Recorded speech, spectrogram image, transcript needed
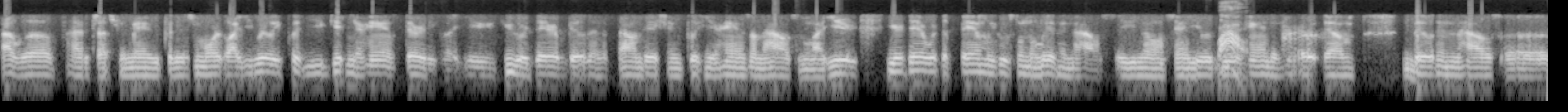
I love how to touch man because it's more like you really put you getting your hands dirty. Like you you are there building the foundation, putting your hands on the house, and like you you're there with the family who's going to live in the house. So, you know what I'm saying? You're, Wow. you're hand in hand with them, building the house, uh,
